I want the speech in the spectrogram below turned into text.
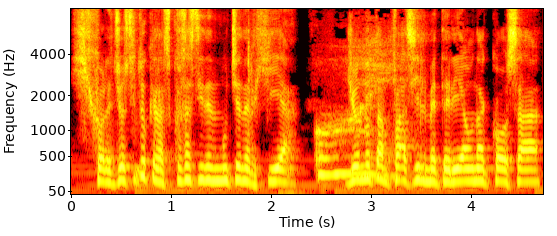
Híjole, yo siento que las cosas tienen mucha energía. Yo no tan fácil metería una cosa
